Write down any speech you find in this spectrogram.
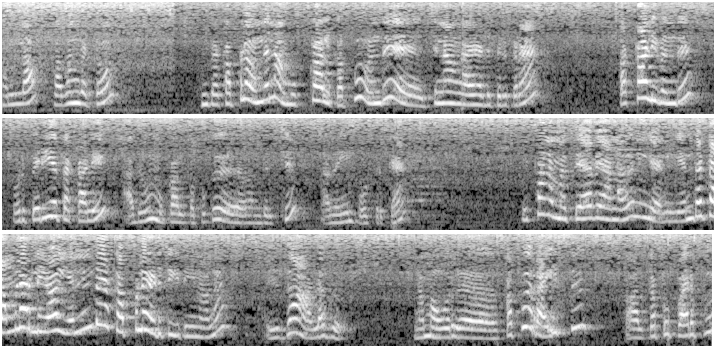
நல்லா வதங்கட்டும் இந்த கப்பில் வந்து நான் முக்கால் கப்பு வந்து சின்ன வெங்காயம் எடுத்துருக்கிறேன். தக்காளி வந்து ஒரு பெரிய தக்காளி அதுவும் முக்கால் கப்புக்கு வந்துருச்சு. அதையும் போட்டிருக்கேன். இப்போ நம்ம தேவையானது நீங்கள் நீங்கள் எந்த டம்ளர்லேயோ எந்த கப்பில் எடுத்துக்கிட்டீங்கனாலும் இதுதான் அளவு. நம்ம ஒரு கப்பு ரைஸு கால் கப்பு பருப்பு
